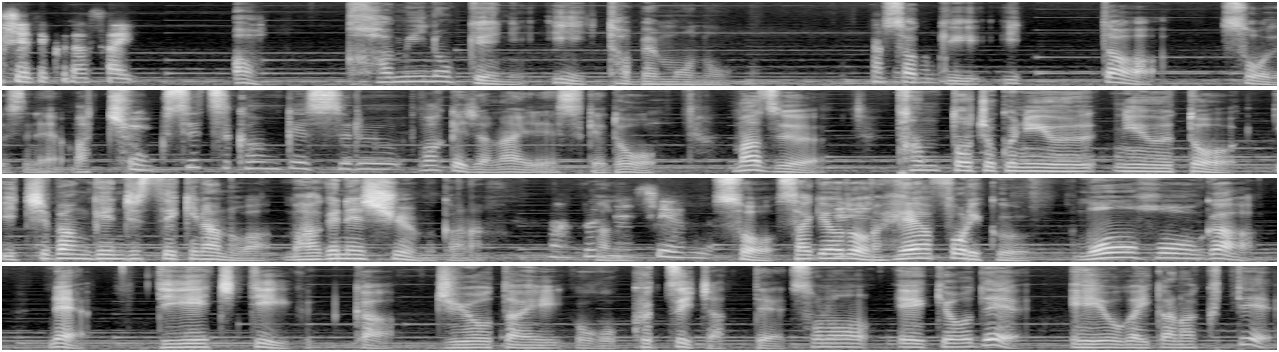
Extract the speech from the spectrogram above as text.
教えてください。髪の毛にいい食べ物。さっき言った、そうですね。まあ、ええ直接関係するわけじゃないですけど、まず、単刀直に言うに言うと、一番現実的なのはマグネシウムかな。マグネシウム。そう、先ほどのヘアフォリクル、毛包がね、DHT が受容体をくっついちゃって、その影響で栄養がいかなくて、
